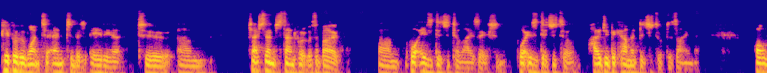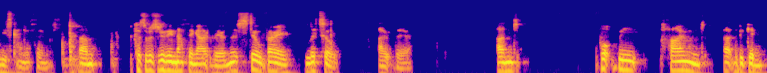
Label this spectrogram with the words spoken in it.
people who want to enter this area to um, to actually understand what it was about. Um, what is digitalization? What is digital? How do you become a digital designer? All these kind of things. Um, because there was really nothing out there, and there's still very little out there. And what we found at the beginning,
